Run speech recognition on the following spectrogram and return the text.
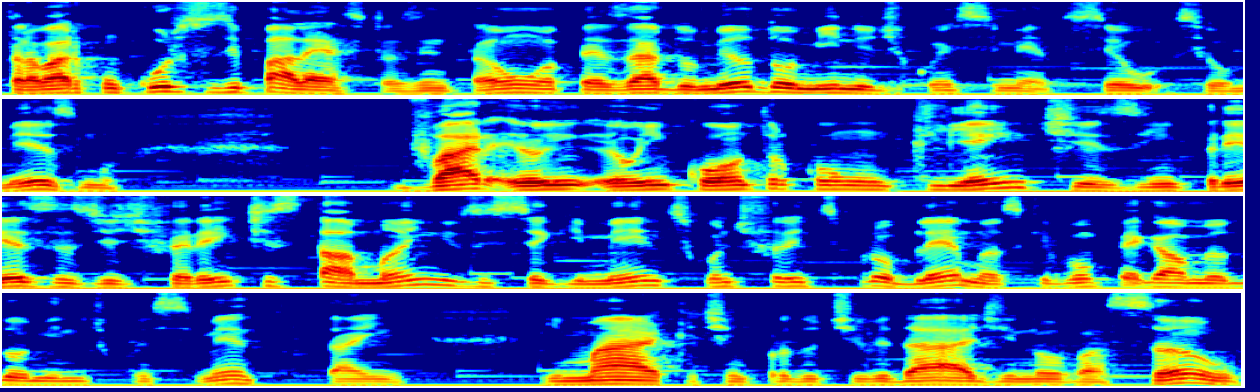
trabalho com cursos e palestras, então, apesar do meu domínio de conhecimento ser, o mesmo, eu, eu encontro com clientes e empresas de diferentes tamanhos e segmentos com diferentes problemas que vão pegar o meu domínio de conhecimento, que está em em marketing, produtividade, inovação,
